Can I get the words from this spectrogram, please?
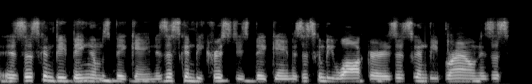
is this going to be Bingham's big game? Is this going to be Christie's big game? Is this going to be Walker? Is this going to be Brown? Is this,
